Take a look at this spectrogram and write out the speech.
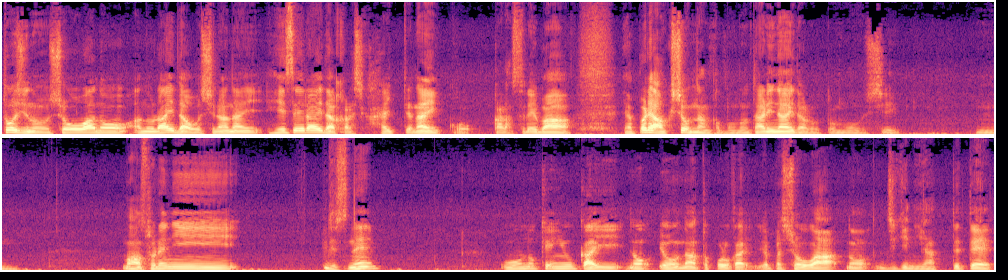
当時の昭和のあのライダーを知らない平成ライダーからしか入ってない子からすればやっぱりアクションなんか物足りないだろうと思うし、うん、まあそれにですね大野県友会のようなところがやっぱ昭和の時期にやってて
